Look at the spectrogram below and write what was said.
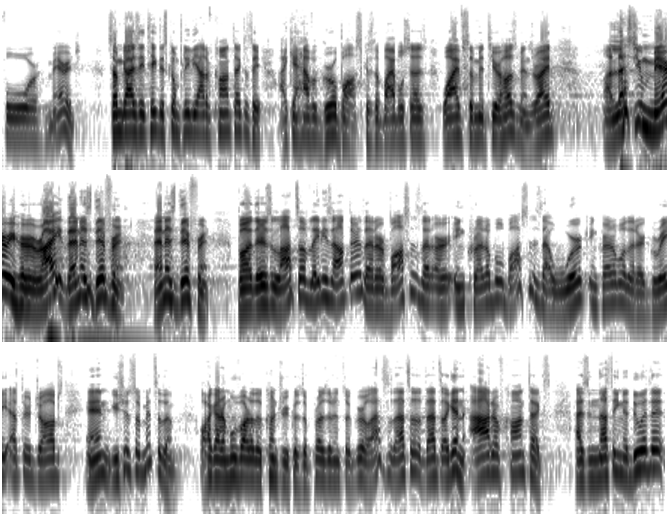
for marriage. Some guys, they take this completely out of context and say, I can't have a girl boss because the Bible says, wives submit to your husbands, right? Unless you marry her, right? Then it's different. Then it's different. But there's lots of ladies out there that are bosses that are incredible bosses, that work incredible, that are great at their jobs, and you should submit to them. Oh, I got to move out of the country because the president's a girl. That's, that's, a, that's, again, out of context. Has nothing to do with it.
